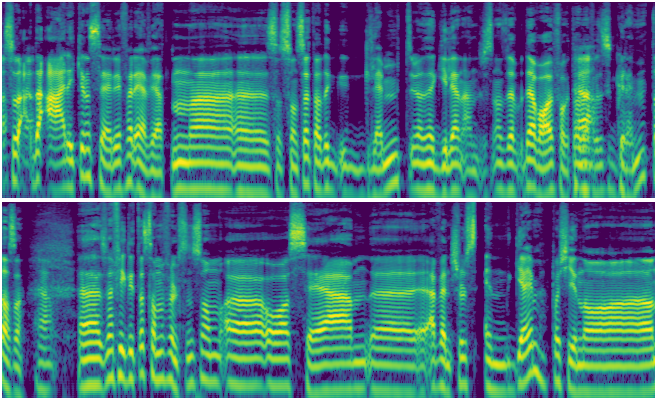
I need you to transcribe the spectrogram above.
Så det, det er ikke en serie for evigheten øh, så, sånn sett. Jeg hadde glemt Gillian Anderson. Altså det, det var jo faktisk, Ja. faktisk glemt, altså. Ja. Uh, så jeg fikk litt av samme følelsen som øh, å se Avengers Endgame på kino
